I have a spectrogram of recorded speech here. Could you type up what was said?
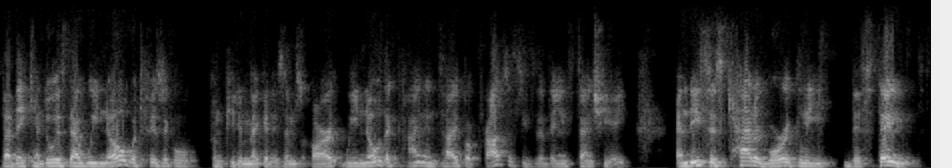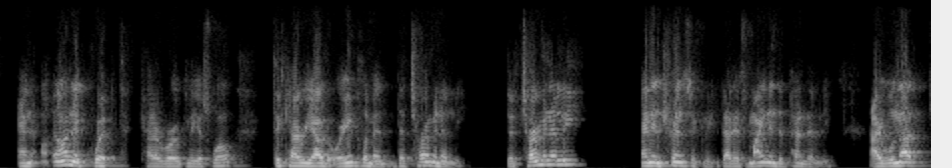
that they can do is that we know what physical computing mechanisms are. We know the kind and type of processes that they instantiate. And this is categorically distinct and unequipped categorically as well to carry out or implement determinately, determinately and intrinsically, that is mind independently. I will not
